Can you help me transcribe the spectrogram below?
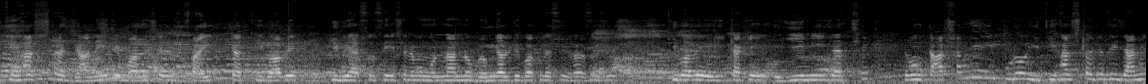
ইতিহাসটা জানে যে মানুষের ফাইটটা কীভাবে টিভি অ্যাসোসিয়েশন এবং অন্যান্য বেঙ্গল টিউবাকুলোসিস অ্যাসোসিয়েশন কীভাবে এইটাকে এগিয়ে নিয়ে যাচ্ছে এবং তার সঙ্গে এই পুরো ইতিহাসটা যদি জানে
